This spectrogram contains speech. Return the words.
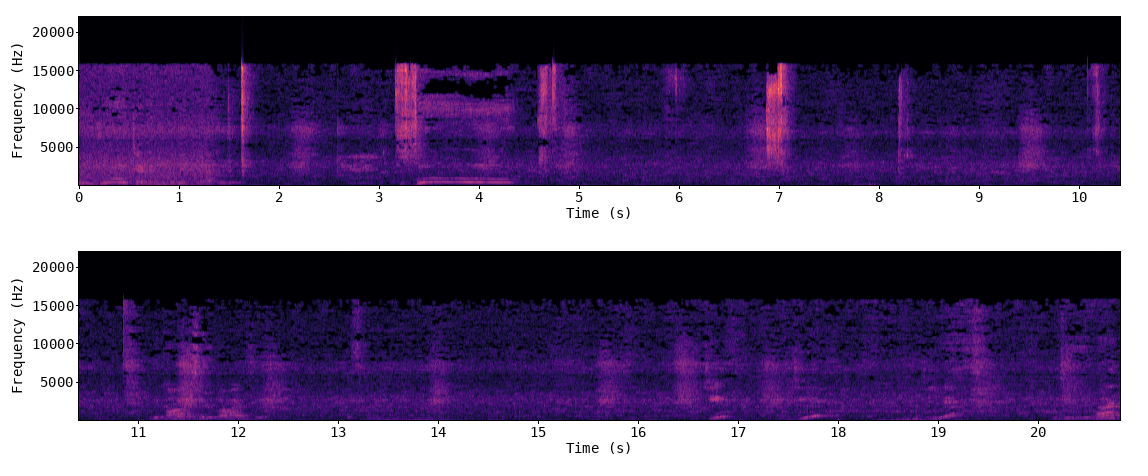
ये चटनी को देख के दिखाओ ऐसे दिखाओ ऐसे जी जी जी जीवाद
